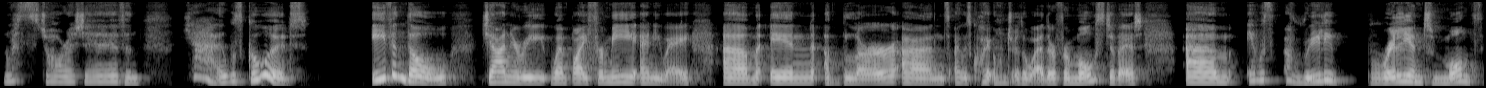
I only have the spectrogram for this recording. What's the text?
and restorative, and yeah, it was good. Even though January went by for me anyway, um, in a blur, and I was quite under the weather for most of it, um, it was a really brilliant month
